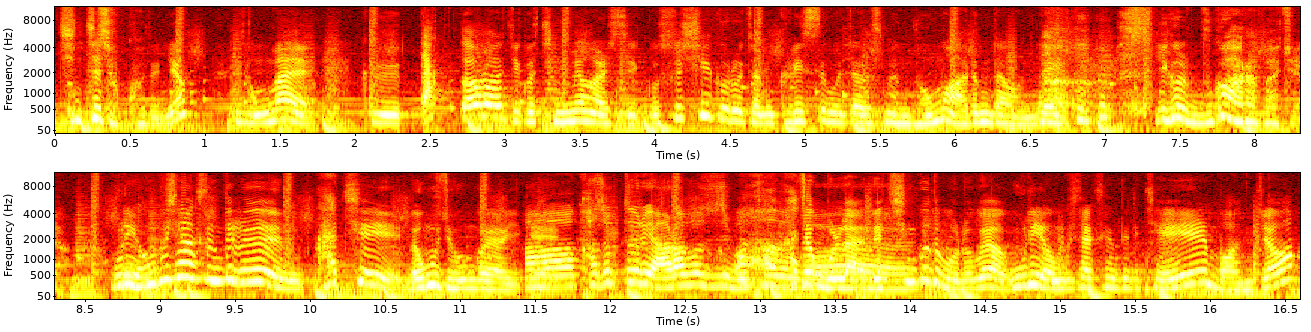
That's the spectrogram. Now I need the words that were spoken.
진짜 좋거든요. 정말 그딱 떨어지고 증명할 수 있고 수식으로 저는 그리스 문자로 쓰면 너무 아름다운데 이걸 누가 알아봐줘요? 우리 연구실 학생들은 같이 너무 좋은 거예요 이게. 아 가족들이 알아봐주지 아, 못하는 가족 걸. 몰라요. 내 친구도 모르고요. 우리 연구실 학생들이 제일 먼저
